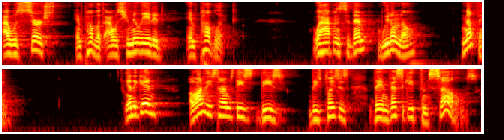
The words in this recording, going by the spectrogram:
I was searched in public. I was humiliated in public. What happens to them? We don't know. Nothing. And again a lot of these times these these these places they investigate themselves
